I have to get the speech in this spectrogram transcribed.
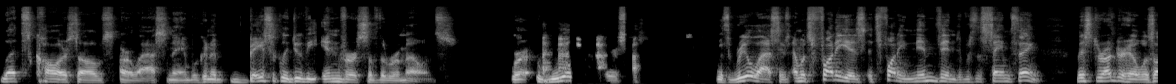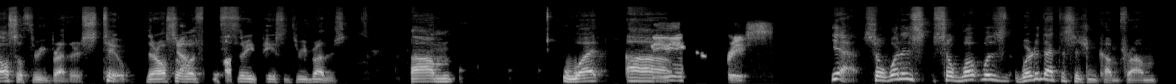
Let's call ourselves our last name. We're going to basically do the inverse of the Ramones. We're real brothers with real last names. And what's funny is it's funny. Nim Vind was the same thing. Mr. Underhill was also three brothers too. They're also yeah. a, a three piece of three brothers. Um, what? Uh. Yeah. So what is so what was where did that decision come from?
